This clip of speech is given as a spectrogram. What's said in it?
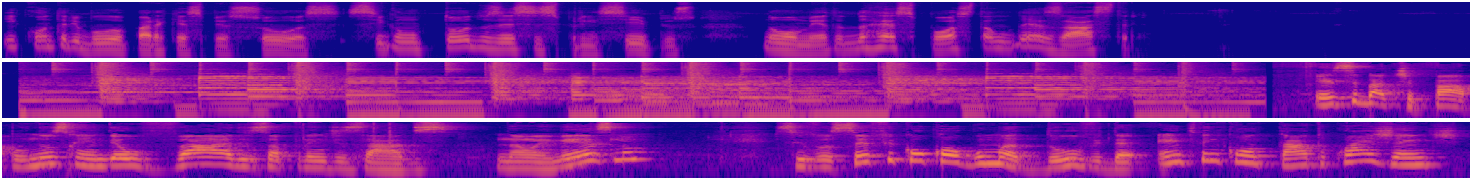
e contribua para que as pessoas sigam todos esses princípios no momento da resposta a um desastre. Esse bate-papo nos rendeu vários aprendizados, não é mesmo? Se você ficou com alguma dúvida, entre em contato com a gente.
